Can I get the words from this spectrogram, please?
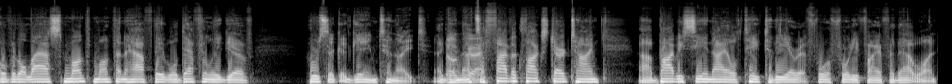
over the last month, month and a half, they will definitely give Hoosac a game tonight. Again, that's a five o'clock start time. Uh, Bobby C and I will take to the air at 4:45 for that one.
